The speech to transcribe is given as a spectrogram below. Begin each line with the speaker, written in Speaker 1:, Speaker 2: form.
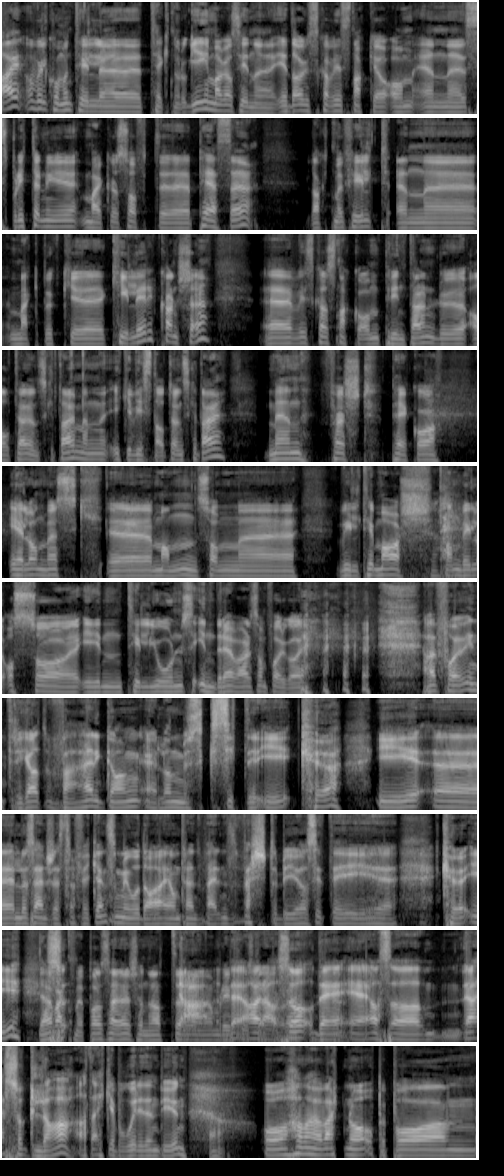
Speaker 1: Hei og velkommen til uh, Teknologimagasinet. I dag skal vi snakke om en uh, splitter ny Microsoft uh, PC. Lagt med filt. En Macbook Killer, kanskje. vi skal snakke om printeren du alltid har ønsket deg, men ikke visste at du ønsket deg. Men først, PK. Elon Musk, mannen som vil til Mars. Han vil også inn til jordens indre. Hva er det som foregår?
Speaker 2: jeg får jo inntrykk av at hver gang Elon Musk sitter i kø i uh, Los Angeles-trafikken, som jo da er omtrent verdens verste by å sitte i uh, kø i
Speaker 1: Det har jeg vært med på, så jeg skjønner at uh,
Speaker 2: ja, han blir det har jeg også. Det er, altså, jeg er så glad at jeg ikke bor i den byen. Ja. Og han har jo vært nå oppe på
